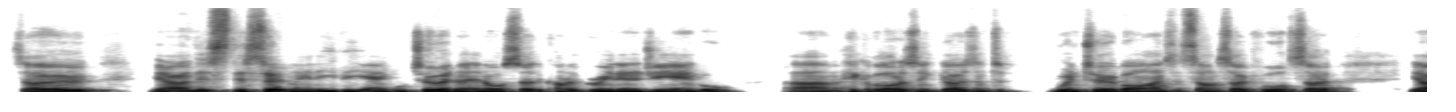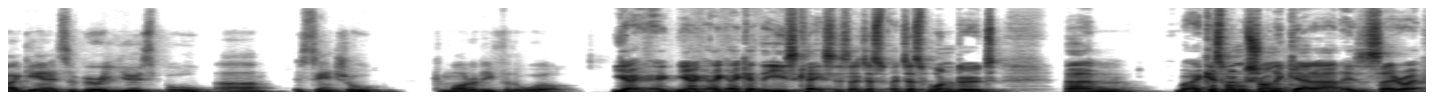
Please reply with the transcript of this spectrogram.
so you know, and there's there's certainly an EV angle to it, and also the kind of green energy angle. Um, heck of a lot of zinc goes into wind turbines and so on and so forth. So, you know, again, it's a very useful, um, essential commodity for the world. Yeah, yeah, I, I, get the use cases. I just, I just wondered. Um, I guess what I'm trying to get at is to say, right,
